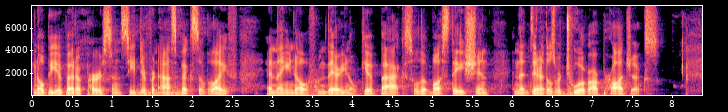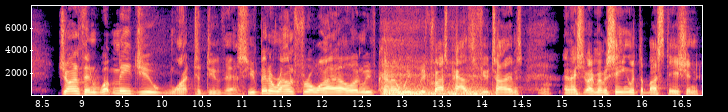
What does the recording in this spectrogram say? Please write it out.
you know, be a better person, see different aspects of life, and then you know from there, you know, give back. So the bus station and then dinner, those were two of our projects. Jonathan, what made you want to do this? You've been around for a while, and we've kind of we've, we've crossed paths a few times. And I remember seeing you at the bus station.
